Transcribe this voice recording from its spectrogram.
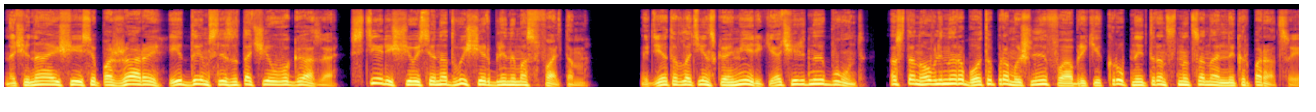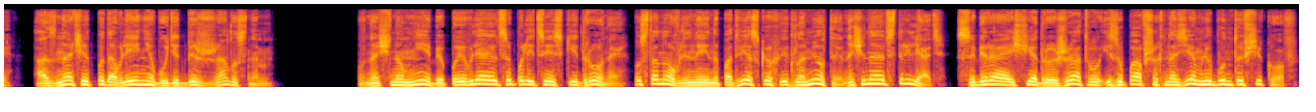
начинающиеся пожары и дым слезоточивого газа, стелящегося над выщербленным асфальтом. Где-то в Латинской Америке очередной бунт. Остановлена работа промышленной фабрики крупной транснациональной корпорации а значит, подавление будет безжалостным. В ночном небе появляются полицейские дроны, установленные на подвесках иглометы начинают стрелять, собирая щедрую жатву из упавших на землю бунтовщиков.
